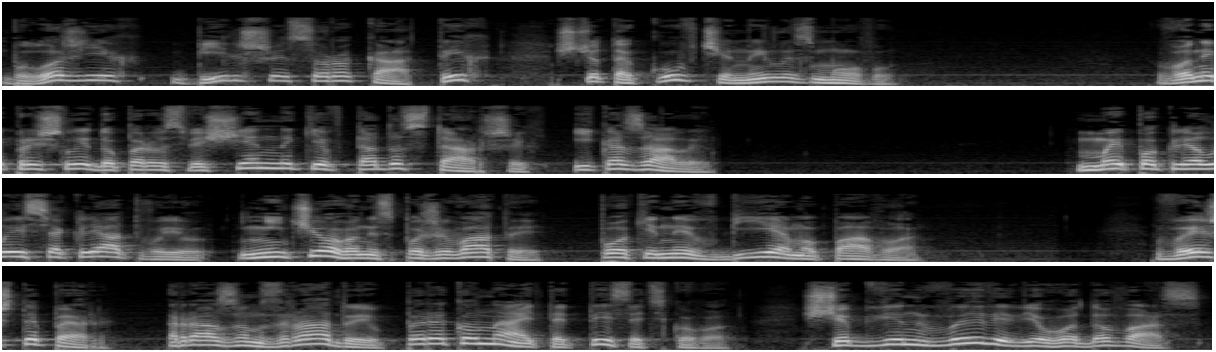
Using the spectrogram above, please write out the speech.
Було ж їх більше сорока тих, що таку вчинили змову. Вони прийшли до первосвященників та до старших і казали Ми поклялися клятвою нічого не споживати, поки не вб'ємо Павла. Ви ж тепер разом з радою переконайте Тисяцького, щоб він вивів його до вас,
